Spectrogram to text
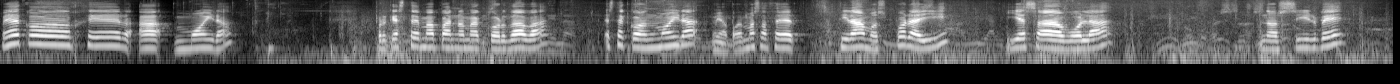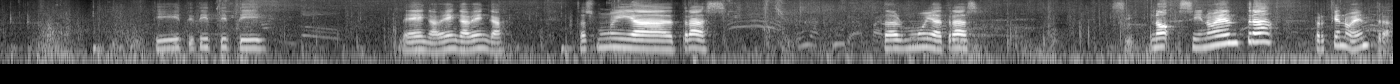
Voy a coger a Moira. Porque este mapa no me acordaba. Este con Moira. Mira, podemos hacer... Tiramos por allí. Y esa bola nos sirve. Ti, ti, ti. Venga, venga, venga. Estás muy atrás. Estás muy atrás. no, si no entra... ¿Por qué no entra?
